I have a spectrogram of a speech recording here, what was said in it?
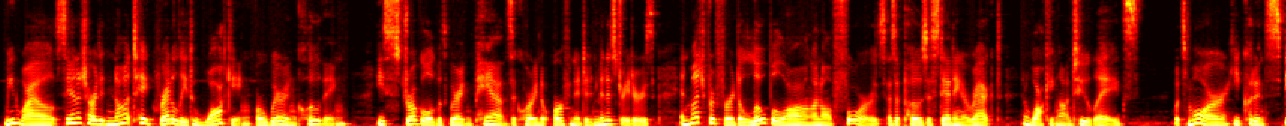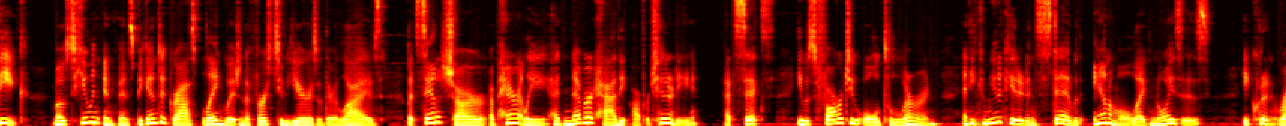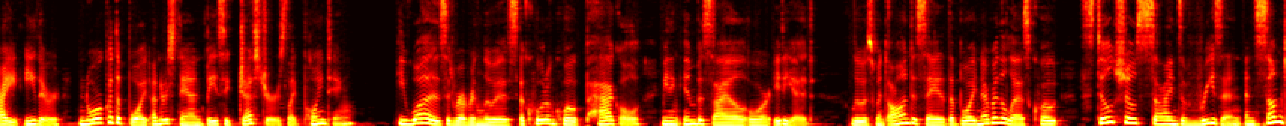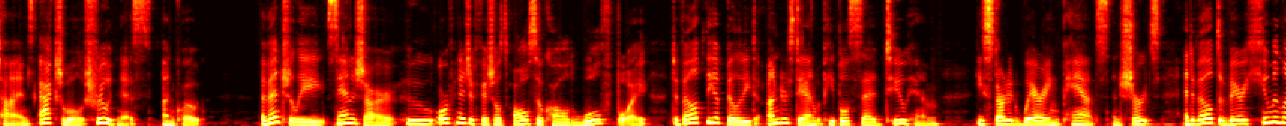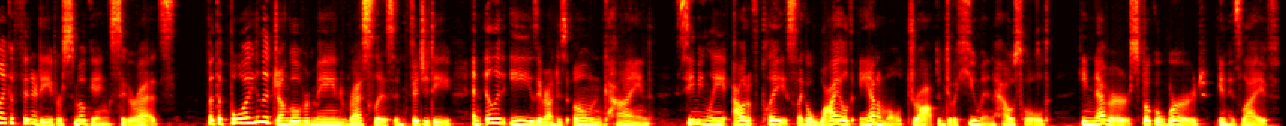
Meanwhile, Sanichar did not take readily to walking or wearing clothing. He struggled with wearing pants, according to orphanage administrators, and much preferred to lope along on all fours as opposed to standing erect and walking on two legs. What's more, he couldn't speak. Most human infants begin to grasp language in the first two years of their lives, but Sanichar apparently had never had the opportunity. At six, he was far too old to learn, and he communicated instead with animal like noises. He couldn't write either, nor could the boy understand basic gestures like pointing. He was, said Reverend Lewis, a quote unquote paggle, meaning imbecile or idiot. Lewis went on to say that the boy nevertheless, quote, still shows signs of reason and sometimes actual shrewdness, unquote. Eventually, Sanichar, who orphanage officials also called Wolf Boy, developed the ability to understand what people said to him. He started wearing pants and shirts and developed a very human like affinity for smoking cigarettes. But the boy in the jungle remained restless and fidgety and ill at ease around his own kind, seemingly out of place like a wild animal dropped into a human household. He never spoke a word in his life.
